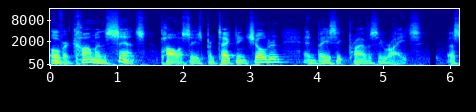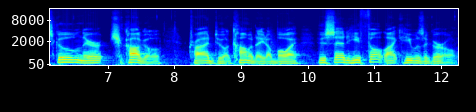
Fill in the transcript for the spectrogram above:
over common sense policies protecting children and basic privacy rights a school near Chicago tried to accommodate a boy who said he felt like he was a girl.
